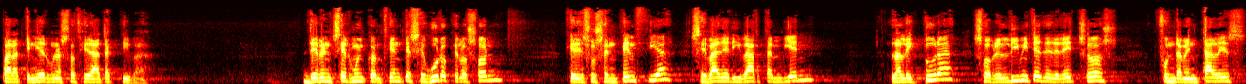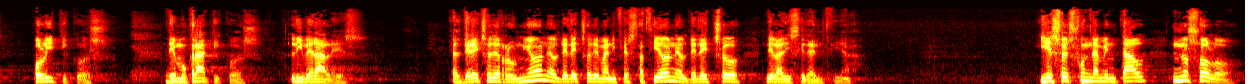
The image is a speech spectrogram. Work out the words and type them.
para tener una sociedad activa. Deben ser muy conscientes, seguro que lo son, que de su sentencia se va a derivar también la lectura sobre el límite de derechos fundamentales políticos, democráticos, liberales. El derecho de reunión, el derecho de manifestación, el derecho de la disidencia. Y eso es fundamental no solo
